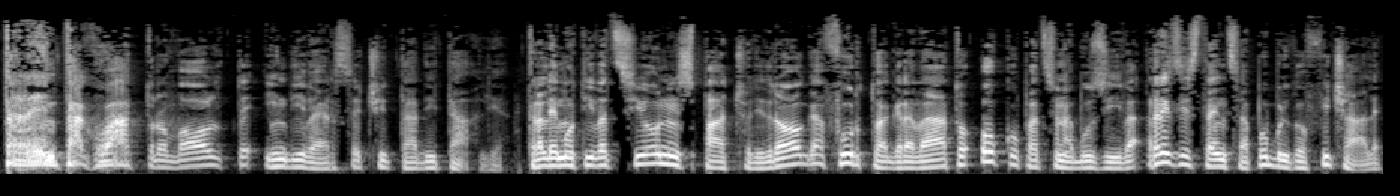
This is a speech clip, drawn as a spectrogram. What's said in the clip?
34 volte in diverse città d'Italia. Tra le motivazioni spaccio di droga, furto aggravato, occupazione abusiva, resistenza pubblico ufficiale,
